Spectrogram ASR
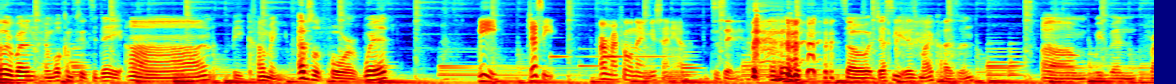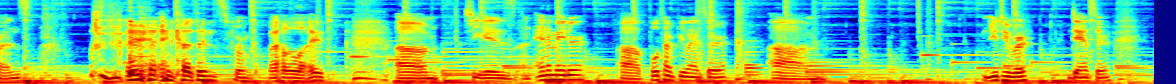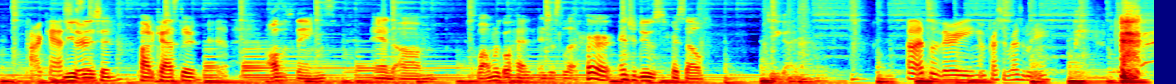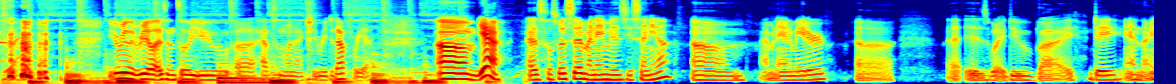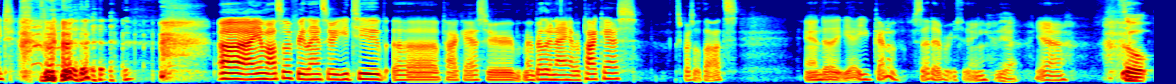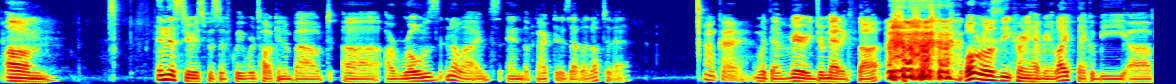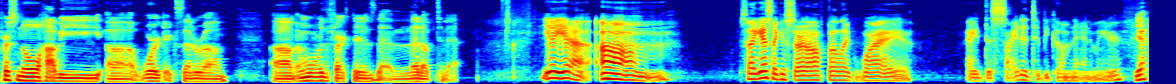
Hello, everyone, and welcome to today on Becoming, episode four with Me, Yessie, or my full name, Yessenia. Jasenia. so Yessie is my cousin. Um, we've been friends and cousins for my whole life. Um, she is an animator, uh, full-time freelancer, um, YouTuber, dancer, Podcaster. musician, podcaster, Yeah. all the things. And um, well, I'm gonna go ahead and just let her introduce herself to you guys. Oh, that's a very impressive resume. you don't really realize until you uh, have someone actually read it out for you. Um, yeah, as Josue said, my name is Yessenia. Um, I'm an animator. Uh, that is what I do by day and night. Uh, I am also a freelancer, YouTube uh, podcaster. My brother and I have a podcast, Expresso Thoughts. And uh, yeah, you kind of said everything. Yeah. Yeah. So, um, in this series specifically, we're talking about uh, our roles in our lives and the factors that led up to that. Okay. With a very dramatic thought, what roles do you currently have in your life? That could be uh, personal, hobby, uh, work, etc. Um, and what were the factors that led up to that? Yeah, yeah. Um, so I guess I could start off by like why I decided to become an animator. Yeah.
